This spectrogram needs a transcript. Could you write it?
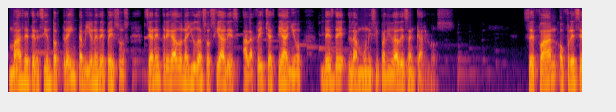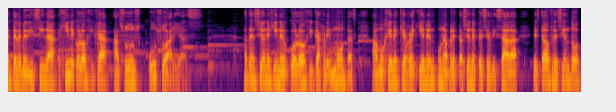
Más de 330 millones de pesos se han entregado en ayudas sociales a la fecha este año desde la Municipalidad de San Carlos. Cefan ofrece telemedicina ginecológica a sus usuarias. Atenciones ginecológicas remotas a mujeres que requieren una prestación especializada está ofreciendo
